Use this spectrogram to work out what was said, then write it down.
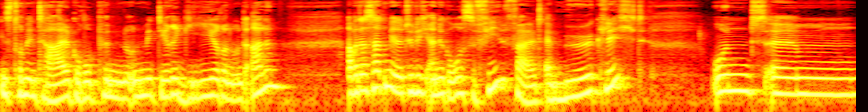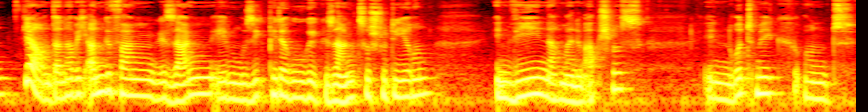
Instrumentalgruppen und mit Dirigieren und allem. Aber das hat mir natürlich eine große Vielfalt ermöglicht. Und ähm, ja, und dann habe ich angefangen, Gesang, eben Musikpädagogik, Gesang zu studieren in Wien nach meinem Abschluss in Rhythmik und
